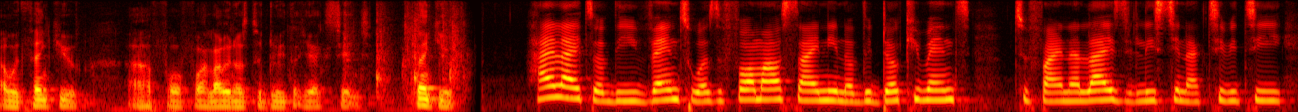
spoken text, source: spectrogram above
And we thank you uh, for, for allowing us to do it on your exchange. Thank you. Highlights of the event was the formal signing of the documents to finalize the listing activity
